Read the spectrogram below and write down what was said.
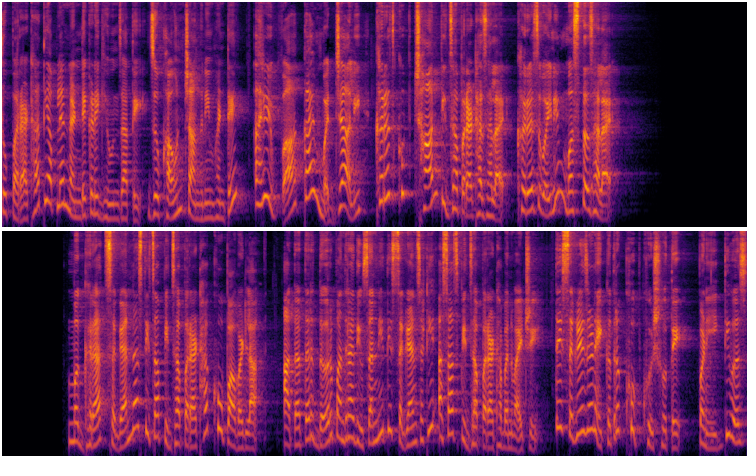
तो पराठा ती आपल्या नंडेकडे घेऊन जाते जो खाऊन चांदणी म्हणते अरे वा काय मज्जा आली. खरंच खूप छान पिझ्झा पराठा झालाय. खरंच वहिनी मस्त झालाय. मग घरात सगळ्यांनाच तिचा पिझ्झा पराठा खूप आवडला. आता तर दर पंधरा दिवसांनी ती सगळ्यांसाठी असाच पिझ्झा पराठा बनवायची. ते सगळेजण एकत्र खूप खुश होते. पण एक दिवस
